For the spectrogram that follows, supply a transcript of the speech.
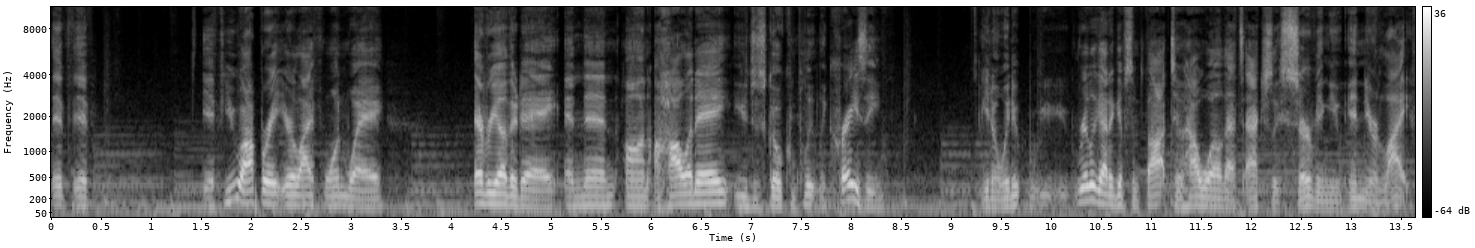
if if if you operate your life one way every other day and then on a holiday you just go completely crazy you know we, do, we really got to give some thought to how well that's actually serving you in your life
